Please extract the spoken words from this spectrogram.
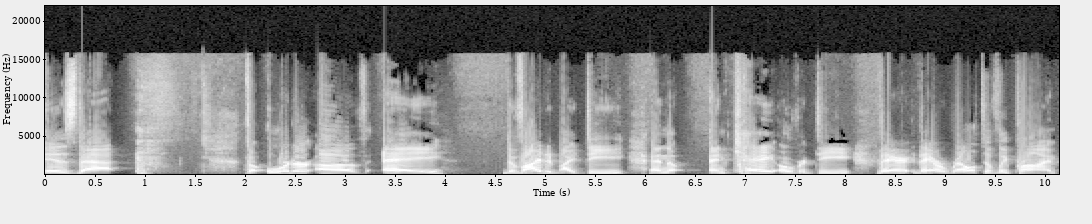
is that the order of A divided by D and the and k over d, they they are relatively prime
